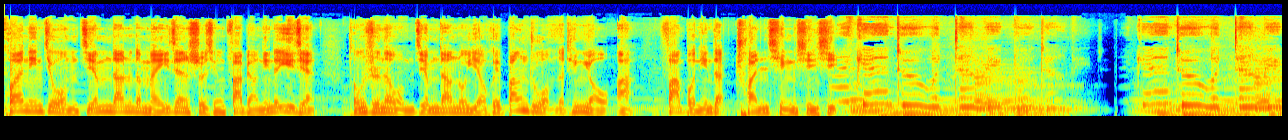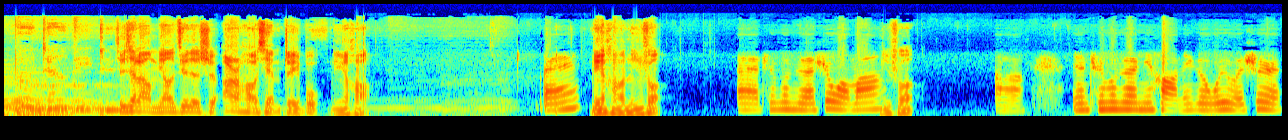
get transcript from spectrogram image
欢迎您就我们节目当中的每一件事情发表您的意见，同时呢，我们节目当中也会帮助我们的听友啊发布您的传情信息。接下来我们要接的是二号线这一步。您好，喂，您好，您说，哎，陈峰哥，是我吗？你说，啊，嗯，陈峰哥你好，那个我有个事儿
